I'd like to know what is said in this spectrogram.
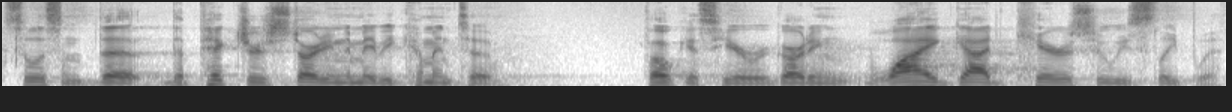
So listen, the, the picture's starting to maybe come into focus here regarding why God cares who we sleep with.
